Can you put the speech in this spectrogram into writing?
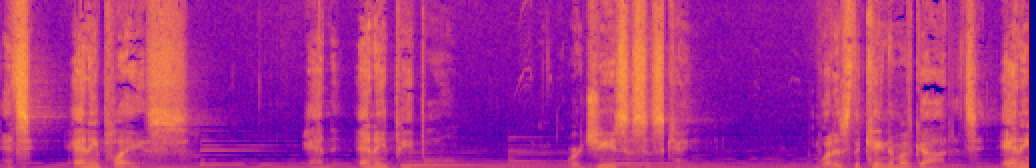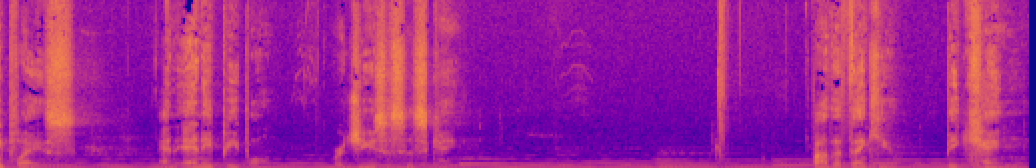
It's any place and any people where Jesus is king. What is the kingdom of God? It's any place and any people where Jesus is king. Father, thank you. Be king.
